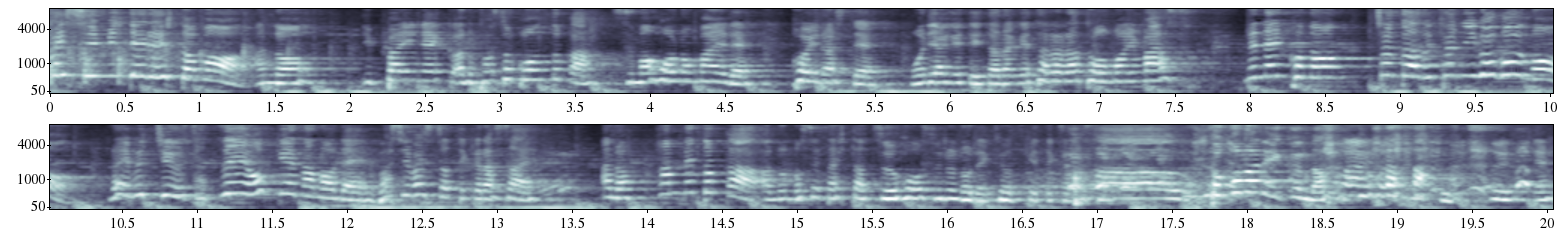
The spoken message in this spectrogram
配信見てる人もあのいっぱいねあのパソコンとかスマホの前で声出して盛り上げていただけたらなと思います。でねこのちゃんとあのキャンディーゴーゴーのライブ中撮影 OK なのでバシバシ撮ってください。あの半目とかあの載せた人は通報するので気をつけてください。そこまで行くんだ。普通にね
